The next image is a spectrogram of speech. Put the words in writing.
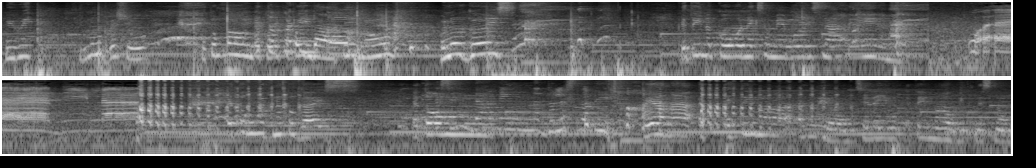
Wait, wait. Tingnan mo guys oh. Itong kahon na to. Ito Ito pa yung dati, no? Wala guys. Ito yung nagko-connect sa memories natin. Pwede na! Itong wood na to guys. Kasi Itong... ang daming nadulas na dito. Kaya nga, ito yung mga, ano na yun, sila yung, ito yung mga weakness ng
